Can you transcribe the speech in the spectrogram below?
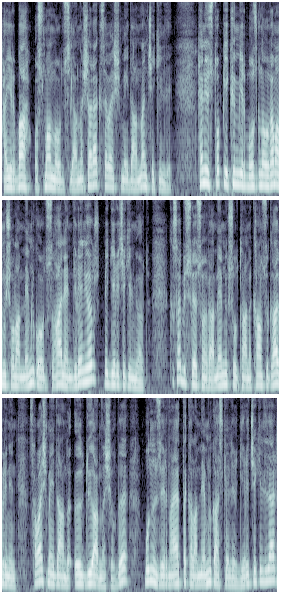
Hayırbah Osmanlı ordusuyla anlaşarak savaş meydanından çekildi. Henüz topyekün bir bozguna uğramamış olan Memlük ordusu halen direniyor ve geri çekilmiyordu. Kısa bir süre sonra Memlük Sultanı Kansu Gavri'nin savaş meydanında öldüğü anlaşıldı. Bunun üzerine hayatta kalan Memlük askerleri geri çekildiler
